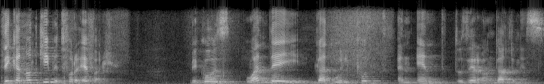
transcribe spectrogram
They cannot keep it forever. Because one day God will put an end to their ungodliness.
